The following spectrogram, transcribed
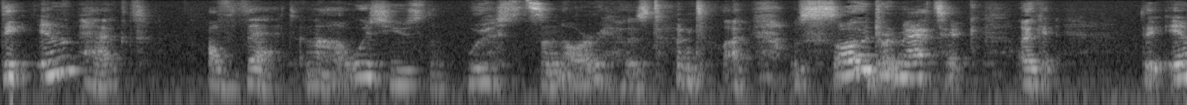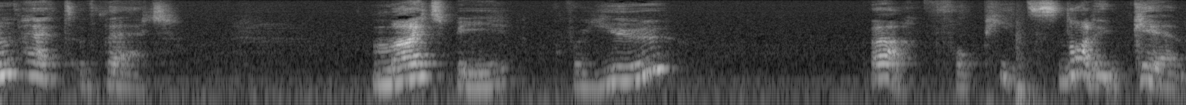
The impact of that, and I always use the worst scenarios, don't I? I was so dramatic. Okay, the impact of that might be for you, ah, for Pete's, not again.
